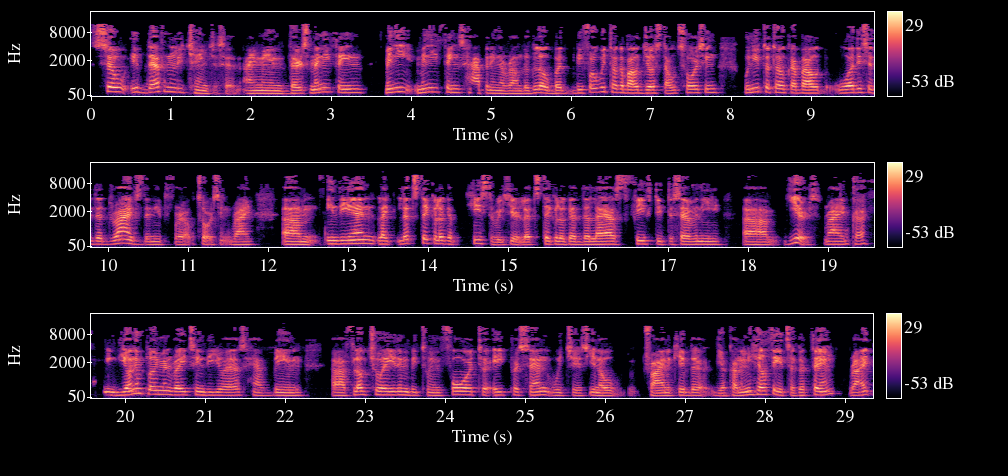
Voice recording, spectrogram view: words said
So it definitely changes it. I mean, there's many things many, many things happening around the globe. But before we talk about just outsourcing, we need to talk about what is it that drives the need for outsourcing, right? Um, in the end, like, let's take a look at history here. Let's take a look at the last 50 to 70 um, years, right? Okay. I mean, the unemployment rates in the U.S. have been uh, fluctuating between four to eight percent, which is, you know, trying to keep the, the economy healthy. It's a good thing, right?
